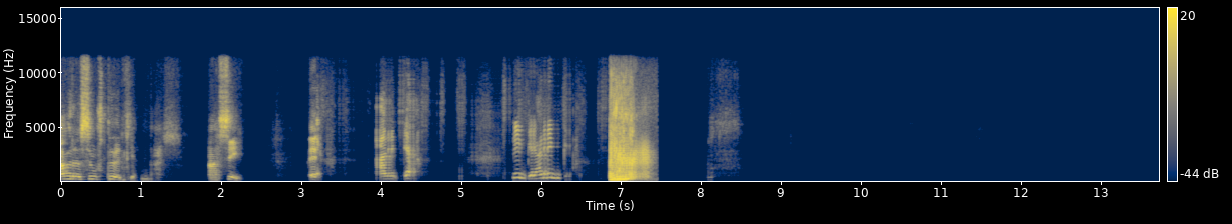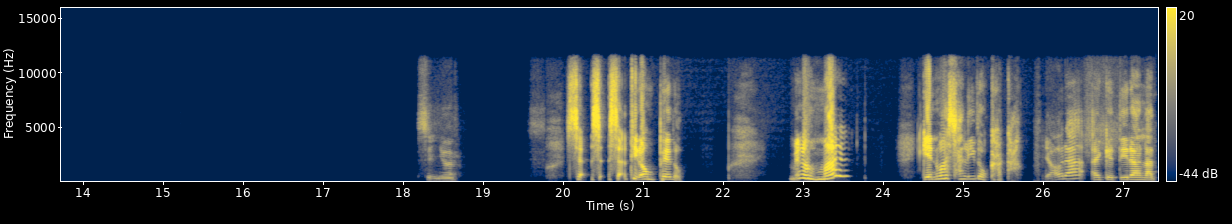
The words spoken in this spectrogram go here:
Ábrase usted de piernas. Así. A limpiar. Limpia, limpia. Señor. Se, se- se ha tirado un pedo. Menos mal que no ha salido caca. Y ahora hay que tirar la,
